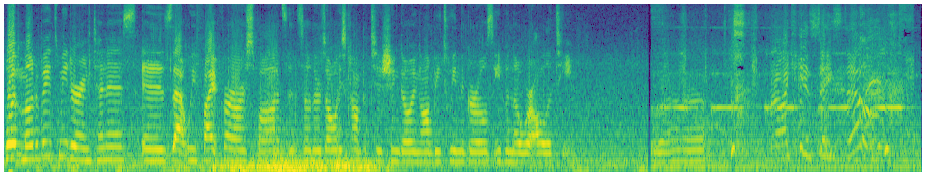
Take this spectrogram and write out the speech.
What motivates me during tennis is that we fight for our spots, and so there's always competition going on between the girls, even though we're all a team. Uh, Bro, I can't stay still.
